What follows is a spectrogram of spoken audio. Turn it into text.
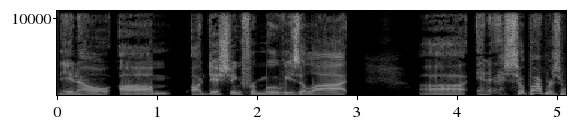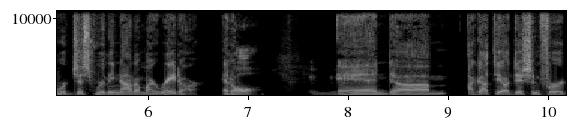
You know, um, auditioning for movies a lot, uh, and soap operas were just really not on my radar at all. and um, I got the audition for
